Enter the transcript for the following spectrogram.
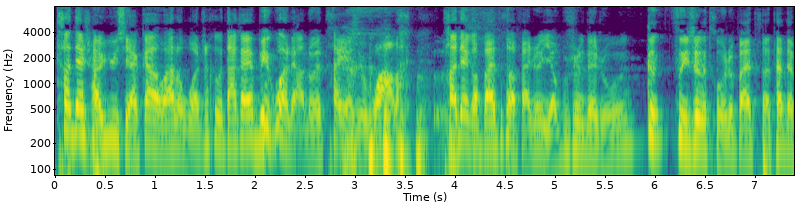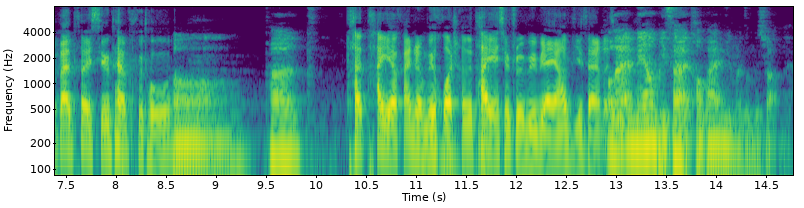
他那场预选干完了，我之后大概没过两轮，他也就挂了。他那个班特反正也不是那种更最正统的班特，他那班特形态普通。哦，他他他也反正没活成，他也去准备绵羊比赛了。后来绵羊比赛套牌你们怎么选的呀？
